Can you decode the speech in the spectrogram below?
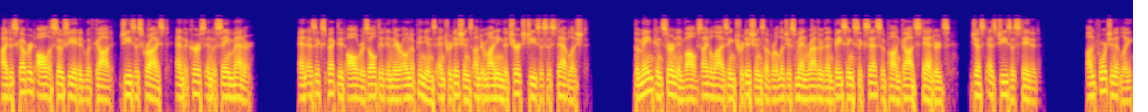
I discovered all associated with God, Jesus Christ, and the curse in the same manner. And as expected all resulted in their own opinions and traditions undermining the church Jesus established. The main concern involves idolizing traditions of religious men rather than basing success upon God's standards, just as Jesus stated. Unfortunately,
